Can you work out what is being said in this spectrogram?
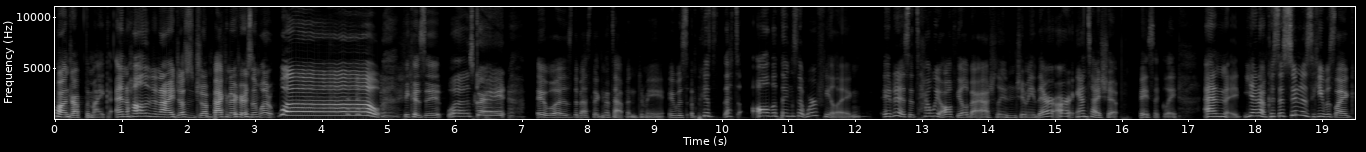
Kwan dropped the mic, and Holland and I just jumped back in our chairs and went, "Whoa!" because it was great. It was the best thing that's happened to me. It was because that's all the things that we're feeling. It is. It's how we all feel about Ashley and Jimmy. They're our anti-ship, basically. And yeah, no, because as soon as he was like,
